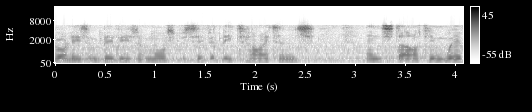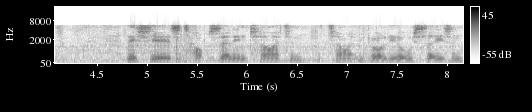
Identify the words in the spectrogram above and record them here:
Talk and bivvies, or more specifically titans, and starting with this year's top selling titan, the Titan Brolly all season.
